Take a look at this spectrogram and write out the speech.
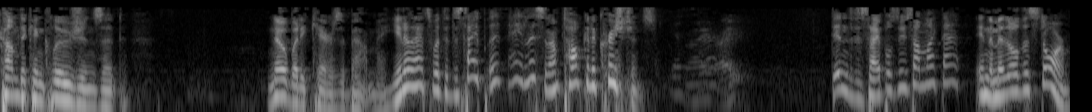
Come to conclusions that nobody cares about me. You know, that's what the disciples, hey, listen, I'm talking to Christians. Didn't the disciples do something like that? In the middle of the storm.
